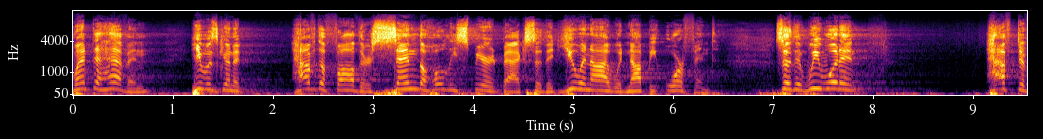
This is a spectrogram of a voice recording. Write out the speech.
went to heaven, he was going to have the Father send the Holy Spirit back so that you and I would not be orphaned, so that we wouldn't have to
